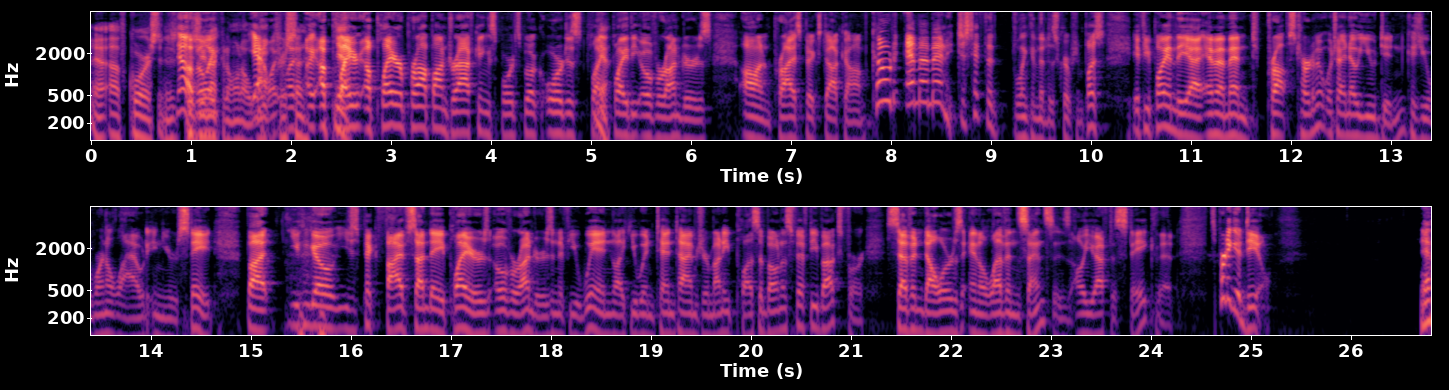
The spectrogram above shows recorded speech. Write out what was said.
uh, of course, and no, you're like, not going to want to yeah, wait for some, a player yeah. a player prop on DraftKings Sportsbook, or just play yeah. play the over unders on PrizePicks.com. Code MMN. Just hit the link in the description. Plus, if you play in the uh, MMN props tournament, which I know you didn't because you weren't allowed in your state, but you can go. you just pick five Sunday players over unders, and if you win, like you win ten times your money plus a bonus fifty bucks for seven dollars and eleven cents is all you have to stake. That it's a pretty good deal. Yeah,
